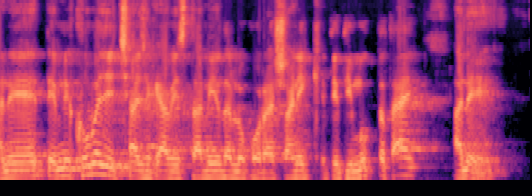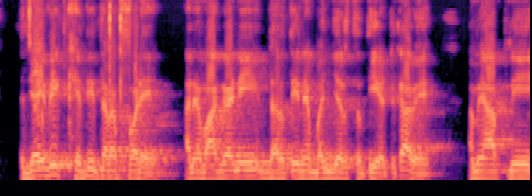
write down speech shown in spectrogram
અને તેમની ખૂબ જ ઈચ્છા છે કે આ વિસ્તારની અંદર લોકો રાસાયણિક ખેતીથી મુક્ત થાય અને જૈવિક ખેતી તરફ વળે અને વાગડની ધરતીને બંજર થતી અટકાવે. અમે આપની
